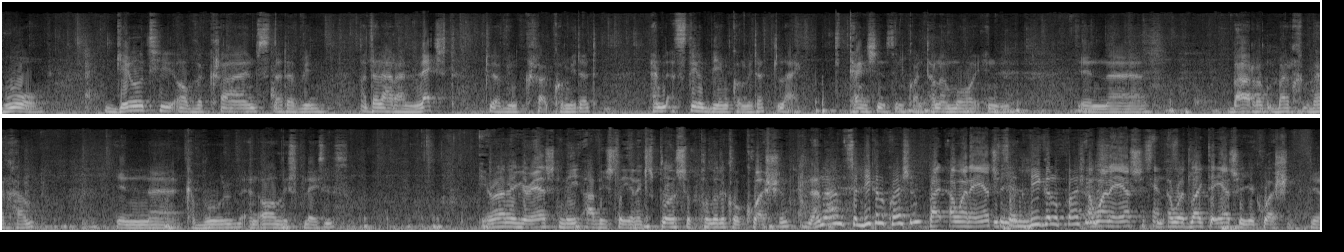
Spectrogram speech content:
war guilty of the crimes that have been that are alleged to have been committed and are still being committed, like detentions in Guantanamo, in in uh, Bar- Bar- Berham, in uh, Kabul, and all these places. Your Honor, you're asking me, obviously, an explosive political question, No, no, it's a legal question. but I want to answer It's a legal question. I want to ask, I would like to answer your question. Yeah.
